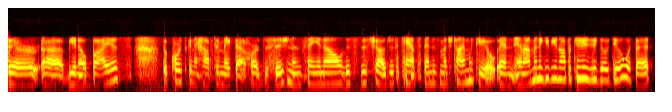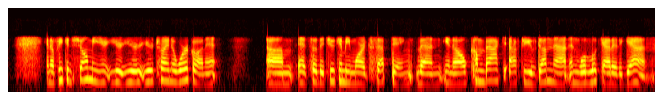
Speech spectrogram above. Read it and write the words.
their uh, you know bias, the court's going to have to make that hard decision and say, you know, this this child just can't spend as much time with you, and and I'm going to give you an opportunity to go deal with it. And if you can show me you're you're you're trying to work on it, um, and so that you can be more accepting, then you know, come back after you've done that, and we'll look at it again.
